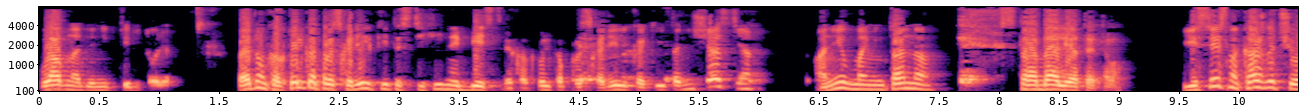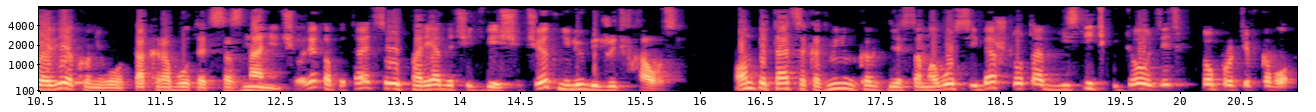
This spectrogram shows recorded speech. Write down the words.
главная для них территория. Поэтому как только происходили какие-то стихийные бедствия, как только происходили какие-то несчастья, они моментально страдали от этого. Естественно, каждый человек, у него так работает сознание человека, пытается упорядочить вещи. Человек не любит жить в хаосе. Он пытается как минимум как для самого себя что-то объяснить, кто здесь кто против кого.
